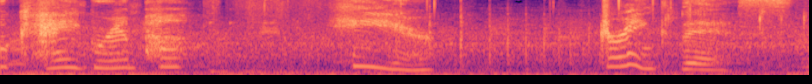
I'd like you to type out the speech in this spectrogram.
Okay, Grandpa? Here, drink this.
